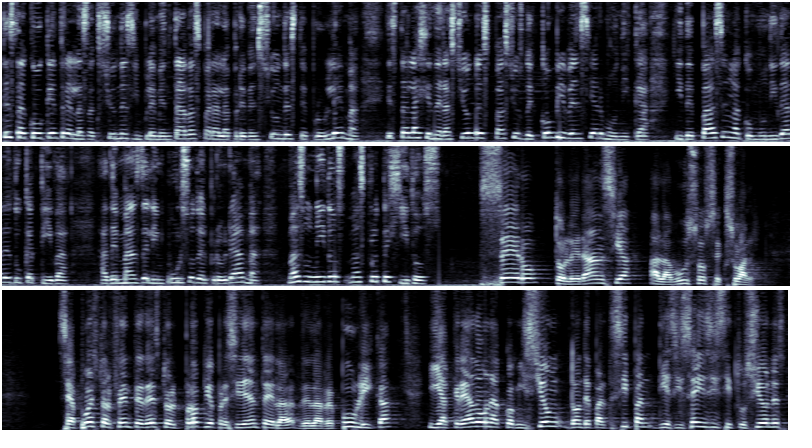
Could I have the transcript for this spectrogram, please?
destacó que entre las acciones implementadas para la prevención de este problema está la generación de espacios de convivencia armónica y de paz en la comunidad educativa, además del impulso del programa Más Unidos, Más Protegidos. Cero tolerancia al abuso sexual. Se ha puesto al frente de esto el propio presidente de la, de la, República y ha creado una comisión donde participan 16 instituciones,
